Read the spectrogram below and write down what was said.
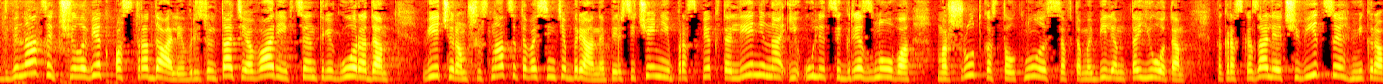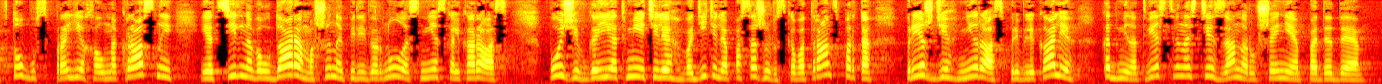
12 человек пострадали в результате аварии в центре города. Вечером 16 сентября на пересечении проспекта Ленина и улицы Грязнова маршрутка столкнулась с автомобилем «Тойота». Как рассказали очевидцы, микроавтобус проехал на красный и от сильного удара машина перевернулась несколько раз. Позже в ГАИ отметили, водителя пассажирского транспорта прежде не раз привлекали к админответственности за нарушение ПДД.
